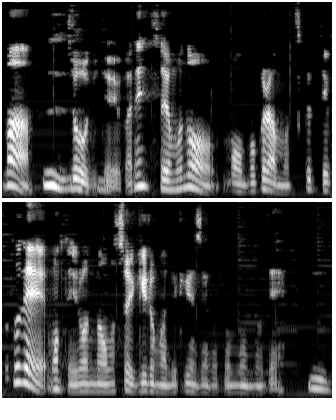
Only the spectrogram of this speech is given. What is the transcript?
まあ、うん。定規というかね、そういうものをもう僕らも作っていくことで、もっといろんな面白い議論ができるんじゃないかと思うので、うん。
